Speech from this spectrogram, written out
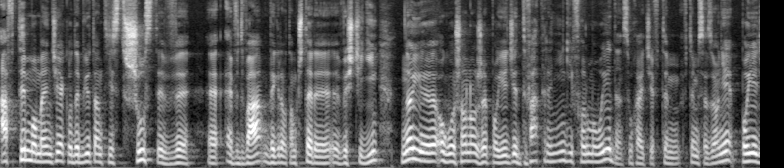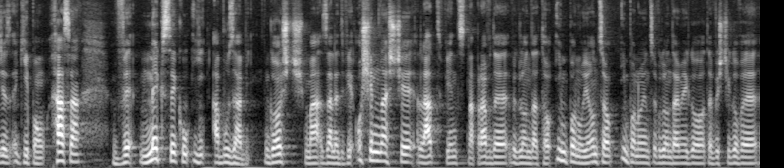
a w tym momencie jako debiutant jest szósty w e, F2, wygrał tam cztery wyścigi, no i e, ogłoszono, że pojedzie dwa treningi Formuły 1, słuchajcie, w tym, w tym sezonie. Pojedzie z ekipą Hasa w Meksyku i Abu Zabi. Gość ma zaledwie 18 lat, więc naprawdę wygląda to imponująco. Imponująco wyglądają jego te wyścigowe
